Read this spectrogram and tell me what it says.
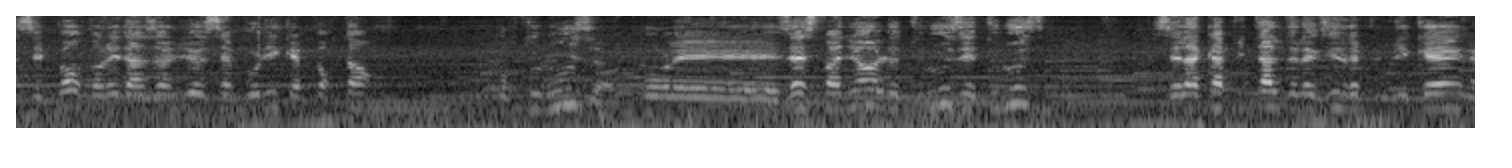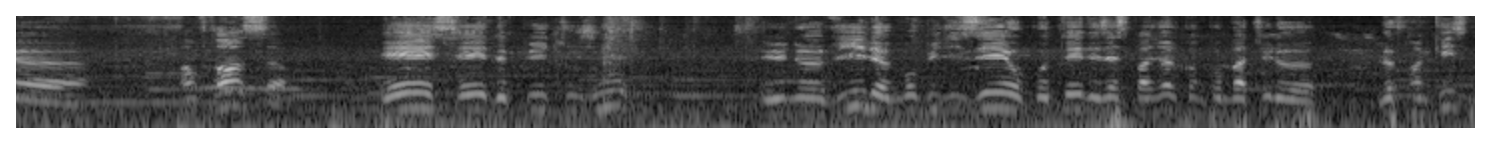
ses portes. On est dans un lieu symbolique important pour Toulouse, pour les Espagnols de Toulouse. Et Toulouse, c'est la capitale de l'exil républicain euh, en France. Et c'est depuis toujours une ville mobilisée aux côtés des Espagnols qui ont combattu le, franquisme.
